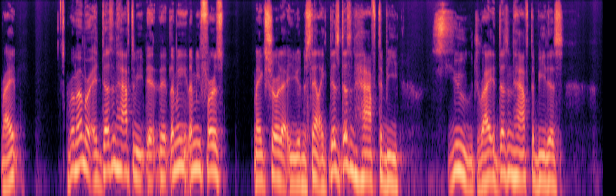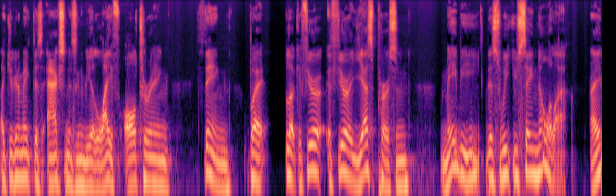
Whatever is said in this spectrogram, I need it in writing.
right? Remember, it doesn't have to be. It, it, let me let me first make sure that you understand. Like, this doesn't have to be huge, right? It doesn't have to be this like you're going to make this action is going to be a life altering thing. But look, if you're if you're a yes person, maybe this week you say no a lot, right?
